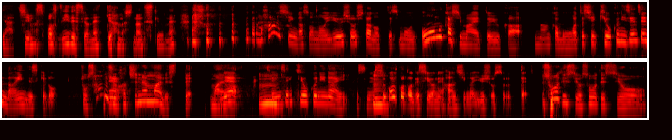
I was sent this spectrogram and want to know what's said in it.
やチームスポーツいいですよねっていう話なんですけどね。なんかでも阪神がその優勝したのってもう大昔前というかなんかもう私記憶に全然ないんですけど、そう38年前ですって、前は。ね。うん。全然記憶にないですね、うん。すごいことですよね阪神が優勝するって。そうですよそうですよ。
